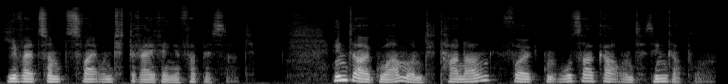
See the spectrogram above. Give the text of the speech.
jeweils um zwei und drei Ränge verbessert. Hinter Guam und Tanang folgten Osaka und Singapur.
